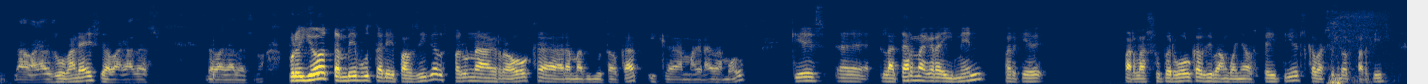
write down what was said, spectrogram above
De vegades ho mereix, de vegades, de vegades no. Però jo també votaré pels Eagles per una raó que ara m'ha vingut al cap i que m'agrada molt, que és eh, l'etern agraïment perquè per la Super Bowl que els hi van guanyar els Patriots, que va ser un dels partits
